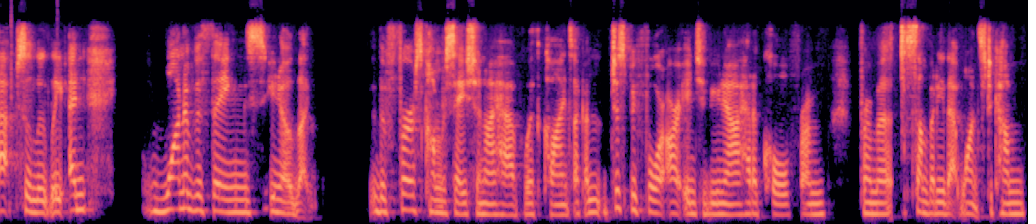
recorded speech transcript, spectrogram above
Absolutely. And one of the things, you know, like the first conversation I have with clients, like just before our interview now, I had a call from from a somebody that wants to come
